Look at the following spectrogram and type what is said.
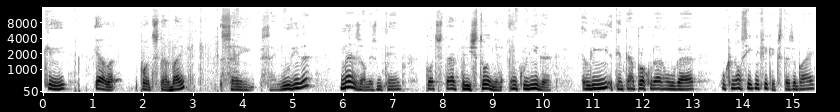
que ela pode estar bem, sem, sem dúvida, mas ao mesmo tempo pode estar tristonha, encolhida, ali a tentar procurar um lugar, o que não significa que esteja bem,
